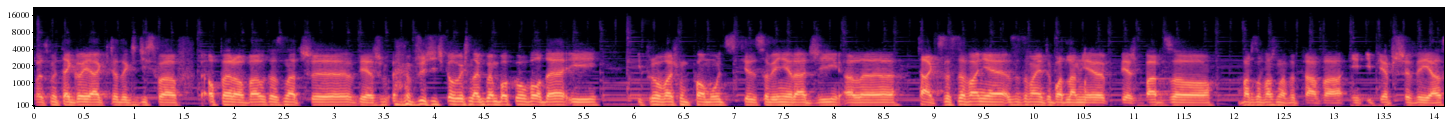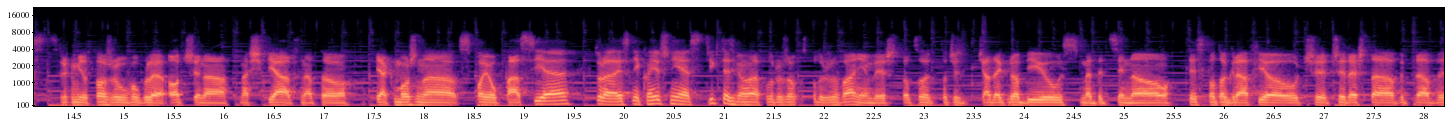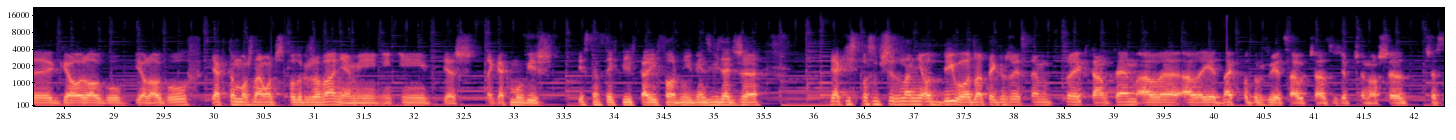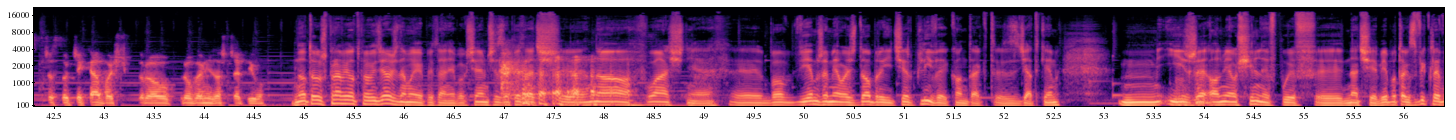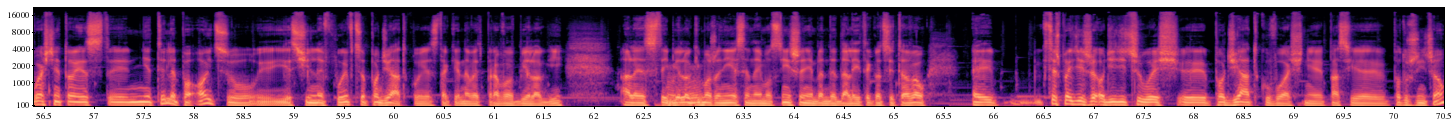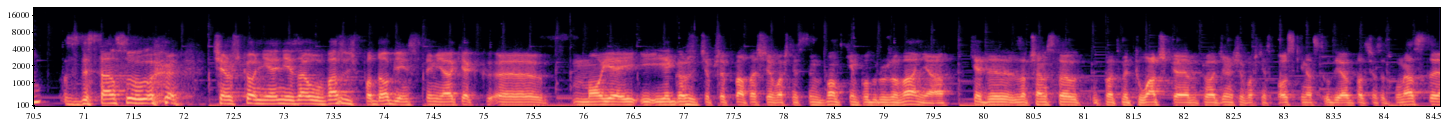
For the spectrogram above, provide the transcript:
powiedzmy tego, jak dziadek Zdzisław operował, to znaczy, wiesz, wrzucić kogoś na głęboką wodę i, i próbować mu pomóc, kiedy sobie nie radzi, ale tak, zdecydowanie, zdecydowanie to była dla mnie, wiesz, bardzo, bardzo ważna wyprawa i, i pierwszy wyjazd, który mi otworzył w ogóle oczy na, na świat, na to, jak można swoją pasję, która jest niekoniecznie stricte związana z podróżo- z podróżowaniem, wiesz, to co, to, czy dziadek robił z medycyną, ty z fotografią, czy, czy reszta wyprawy geologów, biologów, jak to można łączyć z podróżowaniem i, i, i wiesz, tak jak mówisz, jestem w tej chwili w Kalifornii, więc widać, że w jakiś sposób się to na mnie odbiło, dlatego że jestem projektantem, ale, ale jednak podróżuję cały czas i się przenoszę przez, przez tą ciekawość, którą, którą we mnie zaszczepił. No to już prawie odpowiedziałeś na moje pytanie, bo chciałem cię zapytać, e, no właśnie, e, bo wiem, że miałeś dobry i cierpliwy kontakt z dziadkiem mm, i że on miał silny wpływ e, na ciebie, bo tak zwykle właśnie to jest nie tyle po ojcu jest silny wpływ, co po dziadku. Jest takie nawet prawo w biologii, ale z tej biologii może nie jestem najmocniejszy, nie będę dalej tego cytował. Chcesz powiedzieć, że odziedziczyłeś e, po dziadku właśnie pasję podróżniczą? z dystansu ciężko nie, nie zauważyć podobieństw w tym, jak, jak e, moje i jego życie przeplata się właśnie z tym wątkiem podróżowania. Kiedy zacząłem swoją, powiedzmy, tułaczkę, wyprowadziłem się właśnie z Polski na studia w 2012,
